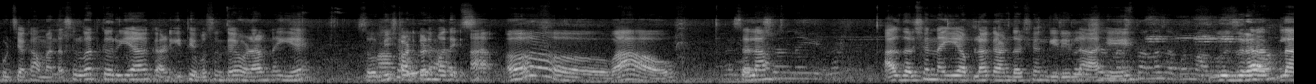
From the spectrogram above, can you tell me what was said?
पुढच्या कामांना सुरुवात करूया कारण इथे बसून काही होणार नाही आहे सो मी शॉर्टकटमध्ये वाव चला. आज दर्शन नाही आहे आपला कारण दर्शन गेलेलं आहे. गुजरातला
